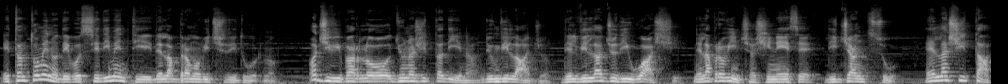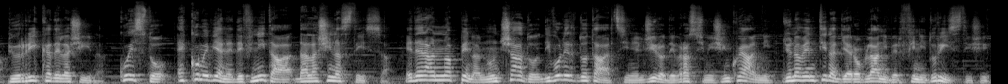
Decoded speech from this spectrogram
e tantomeno dei possedimenti dell'Abramovic di turno. Oggi vi parlo di una cittadina, di un villaggio, del villaggio di Huaxi, nella provincia cinese di Jiangsu, è la città più ricca della Cina. Questo è come viene definita dalla Cina stessa ed hanno appena annunciato di voler dotarsi nel giro dei prossimi 5 anni di una ventina di aeroplani per fini turistici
